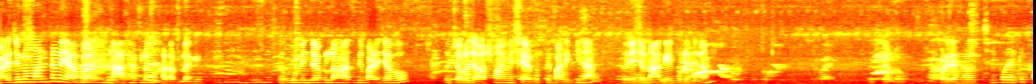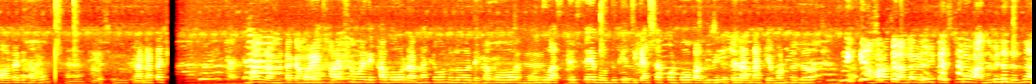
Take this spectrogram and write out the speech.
বাড়ির জন্য মনটা নেই আবার না থাকলেও খারাপ লাগে। তো খুব এনজয় করলাম আজকে বাড়ি যাব। তো চলো যাওয়ার সময় আমি শেয়ার করতে পারি কি না তো এই জন্য আগেই বলে দিলাম। তো চলো পরে দেখা হচ্ছে। পরে একটু খাওয়াটা দেখাবো। হ্যাঁ ঠিক আছে। রান্নাটা বল রান্নাটা কেমন পরে খাওয়ার সময় দেখাবো রান্না কেমন হলো দেখাবো। বন্ধু আসতেছে বন্ধুকে জিজ্ঞাসা করব বান্ধবীর হাতে রান্না কেমন হলো। আমার হাতে রান্না বেশি টেস্টি না বান্ধবীর হাতে না।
